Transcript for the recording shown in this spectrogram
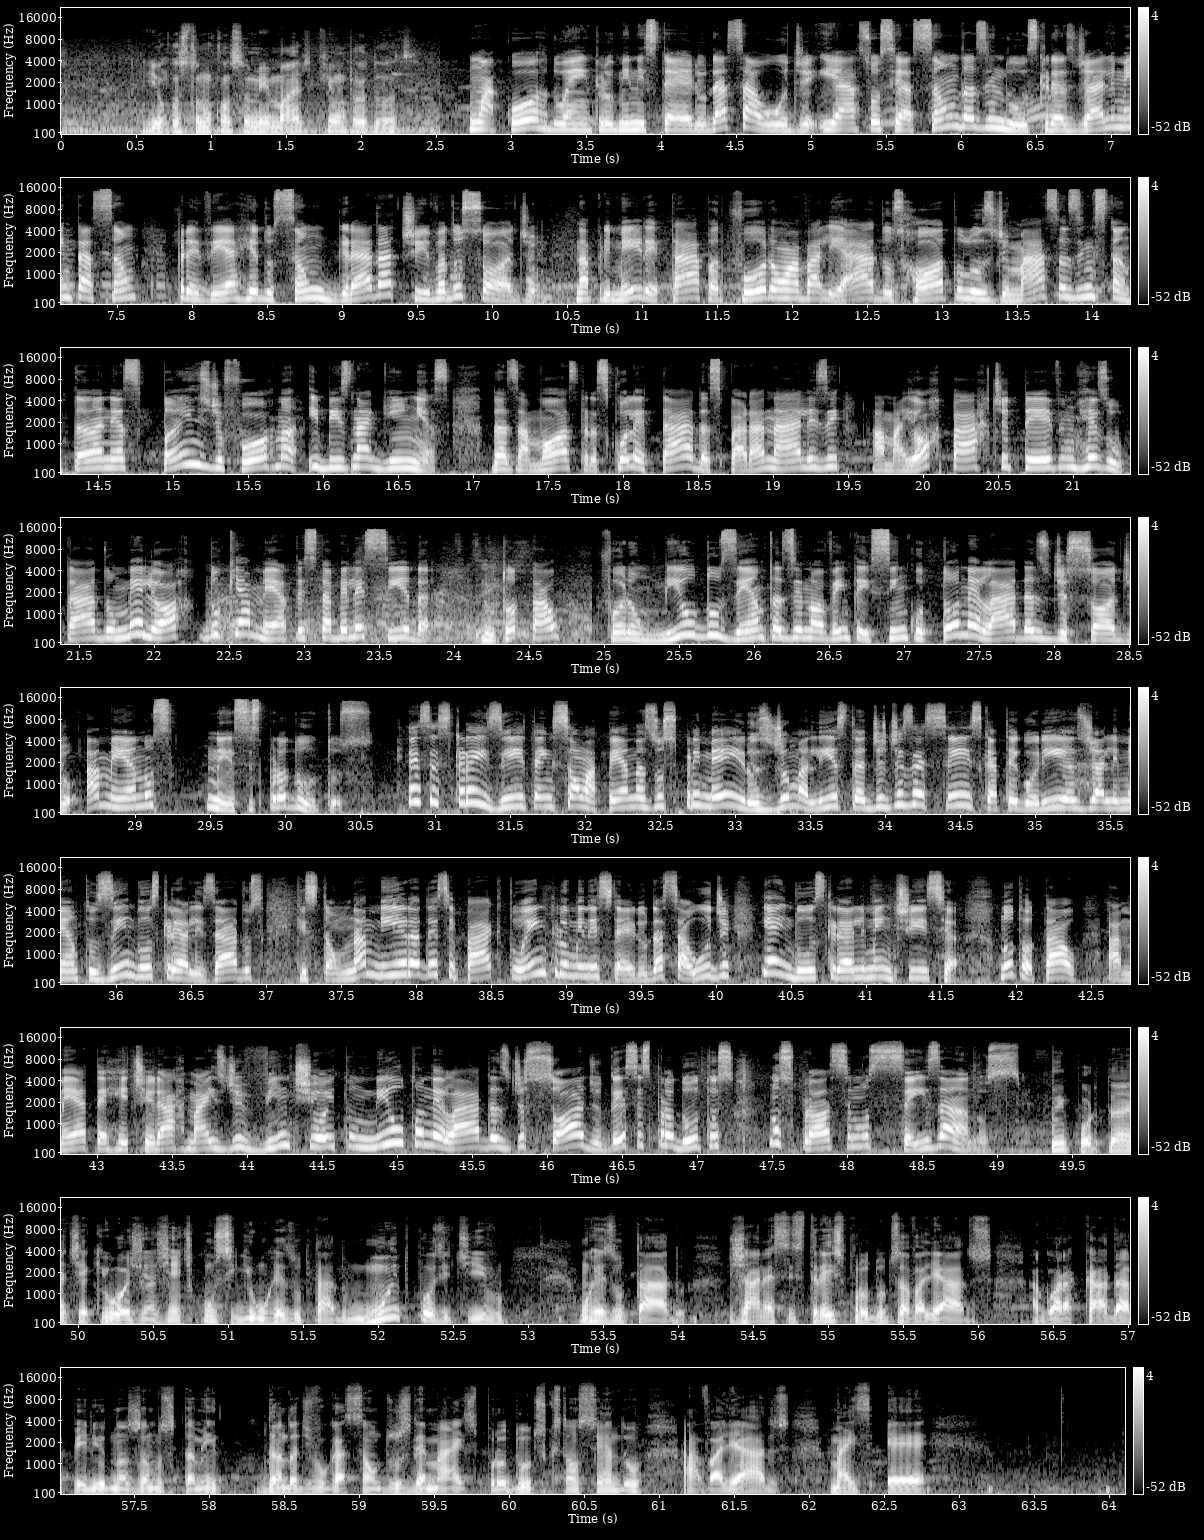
E eu costumo consumir mais do que um produto. Um acordo entre o Ministério da Saúde e a Associação das Indústrias de Alimentação prevê a redução gradativa do sódio. Na primeira etapa, foram avaliados rótulos de massas instantâneas, pães de forma e bisnaguinhas. Das amostras coletadas para análise, a maior parte teve um resultado melhor do que a meta estabelecida. No total, foram 1.295 toneladas de sódio a menos nesses produtos. Esses três itens são apenas os primeiros de uma lista de 16 categorias de alimentos industrializados que estão na mira desse pacto entre o Ministério da Saúde e a indústria alimentícia. No total, a meta é retirar mais de 28 mil toneladas de sódio desses produtos nos próximos seis anos. O importante é que hoje a gente conseguiu um resultado muito positivo um resultado já nesses três produtos avaliados. Agora, a cada período, nós vamos também dando a divulgação dos demais produtos que estão sendo avaliados, mas é.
